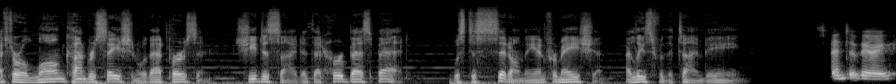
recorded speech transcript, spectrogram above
After a long conversation with that person, she decided that her best bet was to sit on the information, at least for the time being. Spent a very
